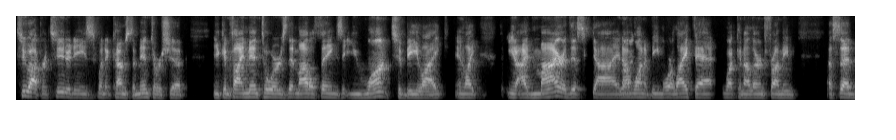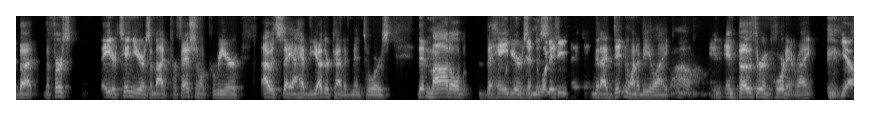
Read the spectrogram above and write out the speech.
two opportunities when it comes to mentorship. You can find mentors that model things that you want to be like. And like you know i admire this guy and right. i want to be more like that. What can i learn from him? I said but the first eight or ten years of my professional career i would say i have the other kind of mentors that modeled behaviors and decision making that i didn't want to be like. Wow. And, and both are important right? Yeah.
